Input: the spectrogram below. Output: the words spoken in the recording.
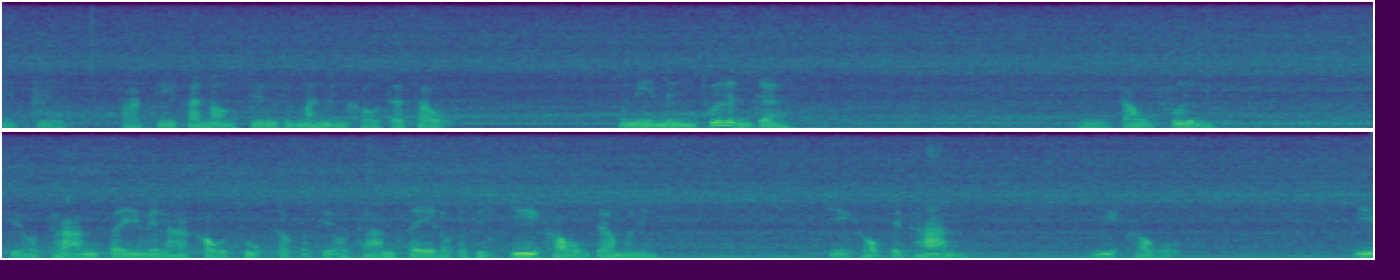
ี่ตู่ป้าพี่ป้าน้องตื่นขึ้นมาหนึ่งเขาวแต่เช้ามื้อนี้หนึ่งฟื้นจ้ะหนึ่งเตาฟื้นเสิเอาทานใส่เวลาเขาสุกแล้วก็เสิเอาทานใส่แล้วก็สิจี้เขาจ้ามื้อนี้จี้เขาไปท่าน จี้เขาจี้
